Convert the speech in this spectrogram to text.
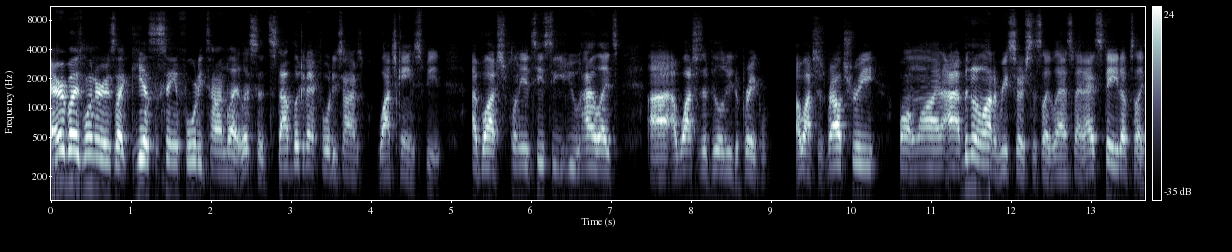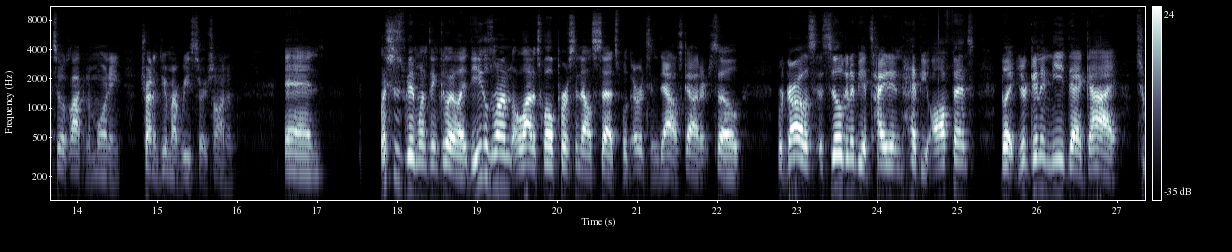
everybody's wondering is like he has the same forty time. Like listen, stop looking at forty times. Watch game speed. I've watched plenty of TCU highlights. Uh, I watched his ability to break. I watched his route tree online. I've been doing a lot of research since like last night. I stayed up till like two o'clock in the morning trying to do my research on him. And let's just get one thing clear: like the Eagles run a lot of twelve personnel sets with Ertz and Dallas Goedert. So regardless, it's still going to be a tight end heavy offense. But you're going to need that guy to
